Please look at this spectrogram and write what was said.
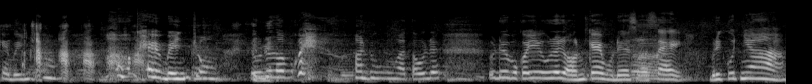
kayak bencong kayak bencong ya udah lah pokoknya aduh nggak tahu deh udah pokoknya udah on cam udah selesai berikutnya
